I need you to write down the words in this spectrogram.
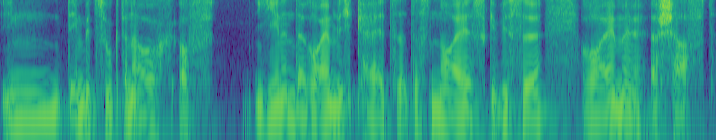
in dem Bezug dann auch auf jenen der Räumlichkeit, dass Neues gewisse Räume erschafft.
